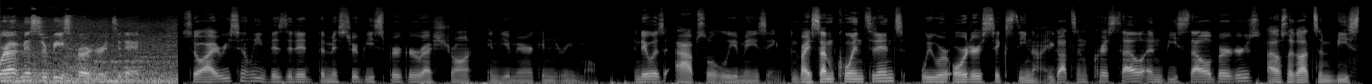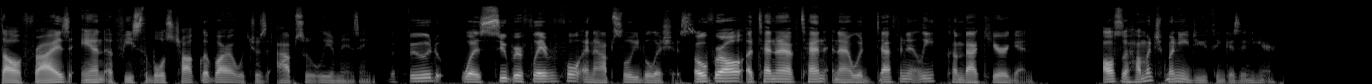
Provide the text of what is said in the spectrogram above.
We're at Mr. Beast Burger today. So I recently visited the Mr. Beast Burger restaurant in the American Dream Mall. And it was absolutely amazing. And by some coincidence, we were order 69. We got some Chris style and Beast style burgers. I also got some Beast style fries and a Feastables chocolate bar, which was absolutely amazing. The food was super flavorful and absolutely delicious. Overall, a 10 out of 10, and I would definitely come back here again. Also, how much money do you think is in here?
